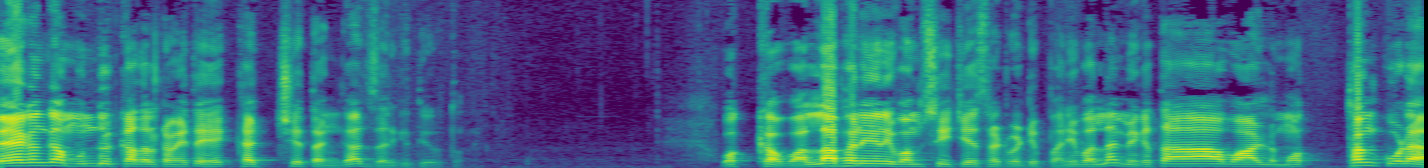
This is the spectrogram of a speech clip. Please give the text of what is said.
వేగంగా ముందుకు కదలటం అయితే ఖచ్చితంగా జరిగి తీరుతుంది. ఒక్క వల్లభనేని వంశీ చేసినటువంటి పని వల్ల మిగతా వాళ్ళు మొత్తం కూడా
